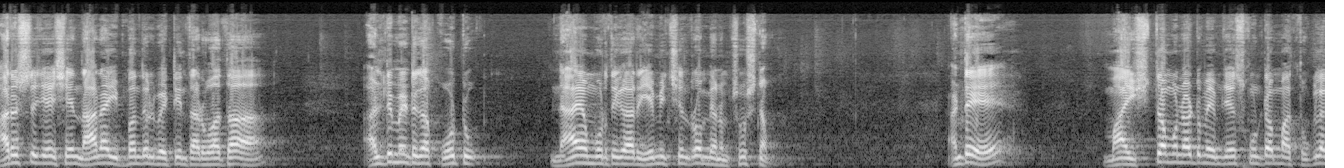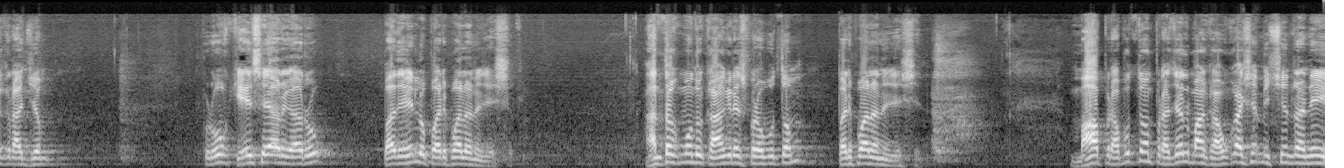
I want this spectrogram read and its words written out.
అరెస్ట్ చేసి నానా ఇబ్బందులు పెట్టిన తర్వాత అల్టిమేట్గా కోర్టు న్యాయమూర్తి గారు ఏమిచ్చిండ్రో మనం చూసినాం. అంటే మా ఇష్టం ఉన్నట్టు మేము చేసుకుంటాం మా తుగ్లక్ రాజ్యం. ఇప్పుడు కేసీఆర్ గారు పదేళ్ళు పరిపాలన చేశారు అంతకుముందు కాంగ్రెస్ ప్రభుత్వం పరిపాలన చేసింది. మా ప్రభుత్వం ప్రజలు మాకు అవకాశం ఇచ్చిండ్రని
